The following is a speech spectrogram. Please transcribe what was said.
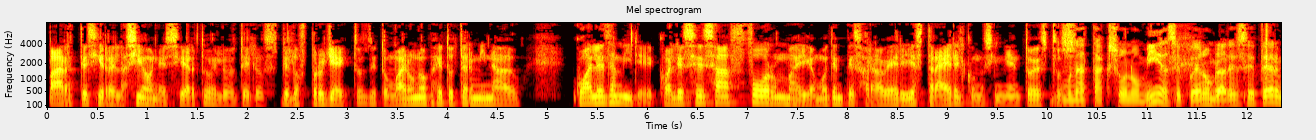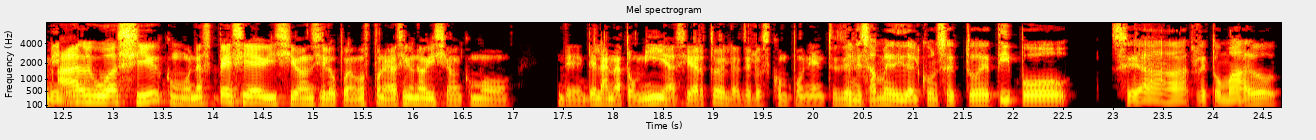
partes y relaciones, ¿cierto? De los, de los, de los proyectos, de tomar un objeto terminado ¿Cuál es, la, ¿Cuál es esa forma, digamos, de empezar a ver y extraer el conocimiento de estos? Una taxonomía, se puede nombrar ese término. Algo así, como una especie de visión, si lo podemos poner así, una visión como de, de la anatomía, ¿cierto? De, los, de los componentes. En esa medida el concepto de tipo se ha retomado.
